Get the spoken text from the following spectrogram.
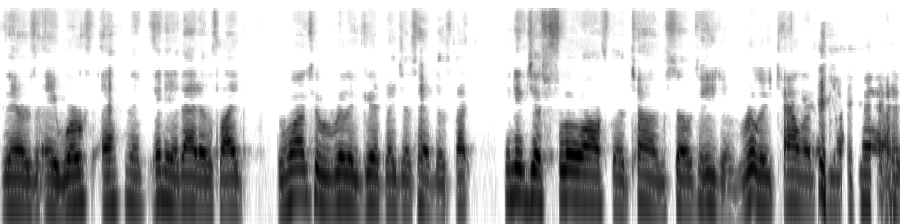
there's a work ethic, any of that. It was like the ones who were really good, they just had this, like, and it just flew off their tongue. So he's a really talented young man.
